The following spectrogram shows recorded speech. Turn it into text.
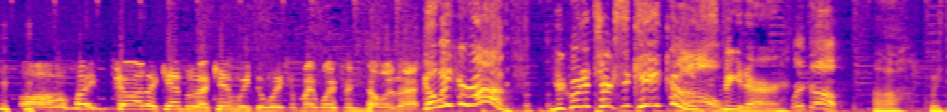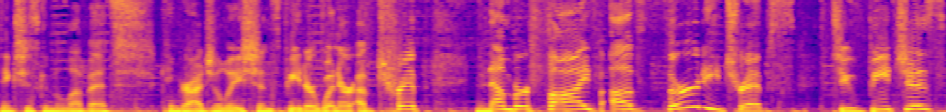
oh, my God. I can't believe it. I can't wait to wake up my wife and tell her that. Go wake her up. You're going to Turks and Caicos, Ow. Peter. Wake up. Oh, we think she's going to love it. Congratulations, Peter, winner of trip number five of 30 trips to beaches,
